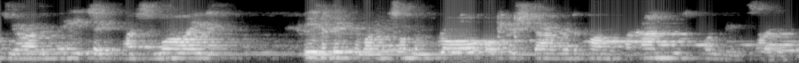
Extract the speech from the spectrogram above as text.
Onto your other knee, take it nice and wide. Either lift the one that's on the floor or push down with the palm of the hand on the inside of the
